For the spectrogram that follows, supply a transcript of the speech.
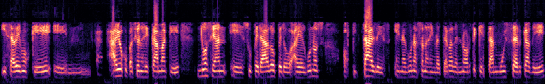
y sabemos que em, hay ocupaciones de cama que no se han eh, superado, pero hay algunos hospitales en algunas zonas de Inglaterra del norte que están muy cerca de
